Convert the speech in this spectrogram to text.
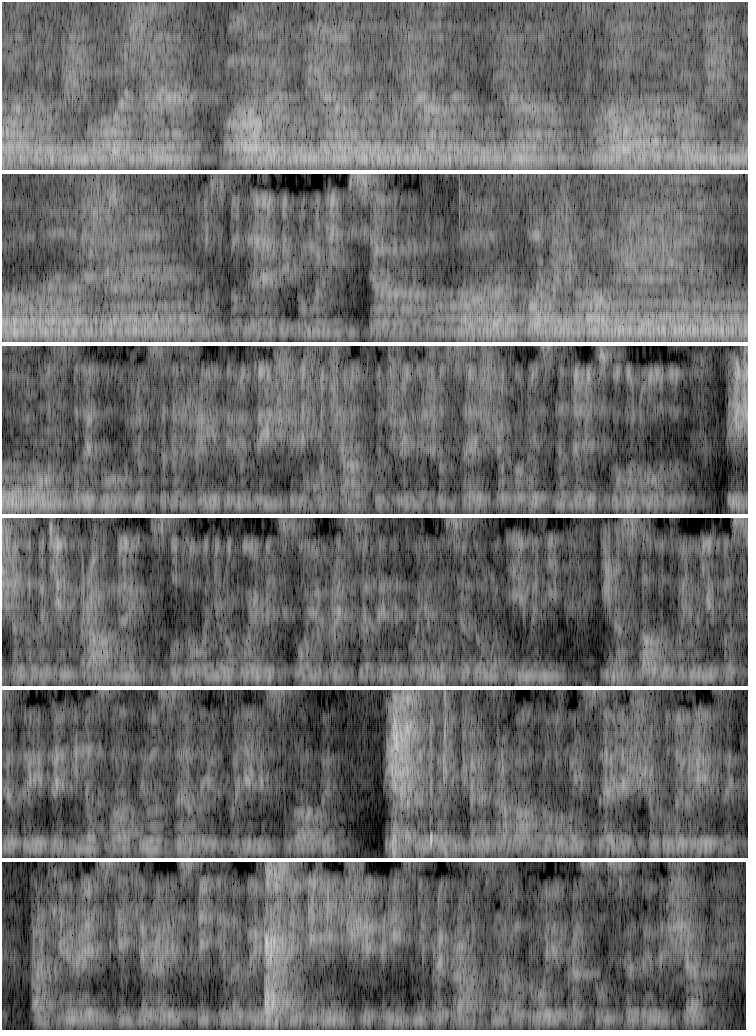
початку чиниш усе, що корисне для людського роду, Ти, що захотів храми, збудовані рукою людською, присвятити Твоєму святому імені, і на славу Твою їх освятити, і назвати оселею Твоєї слави. Ти, що звелів через раба Твого Мойсея, що були ризи, архієрейський, єрейський і левицький, і інші різні прикраси на добро і красу святилища,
